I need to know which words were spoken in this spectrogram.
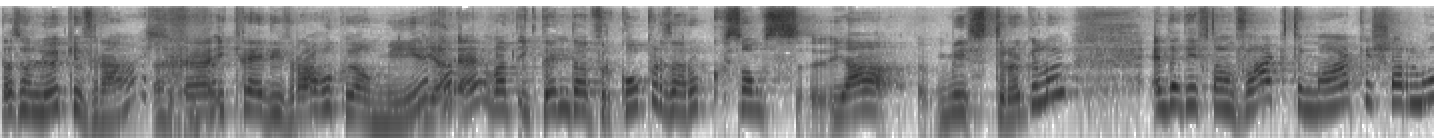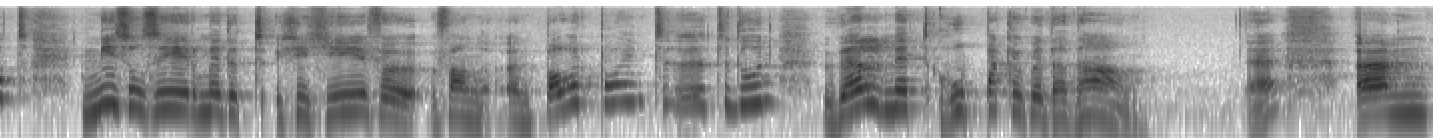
dat is een leuke vraag. Uh, ik krijg die vraag ook wel meer. Hè, want ik denk dat verkopers daar ook soms eh, ja, mee struggelen. En dat heeft dan vaak te maken, Charlotte, niet zozeer met het gegeven van een PowerPoint uh, te doen, wel met hoe pakken we dat aan. Hè? Um,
